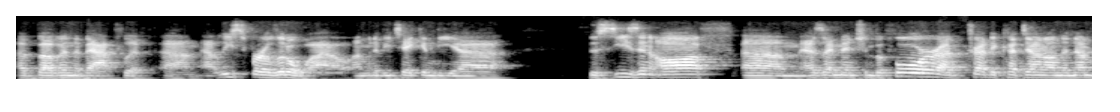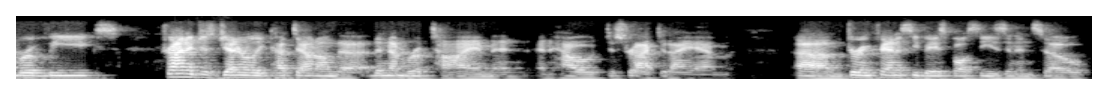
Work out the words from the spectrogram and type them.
of Bubba and the Bat Flip, um, at least for a little while. I'm going to be taking the uh, the season off. Um, as I mentioned before, I've tried to cut down on the number of leagues, trying to just generally cut down on the the number of time and and how distracted I am um, during fantasy baseball season, and so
